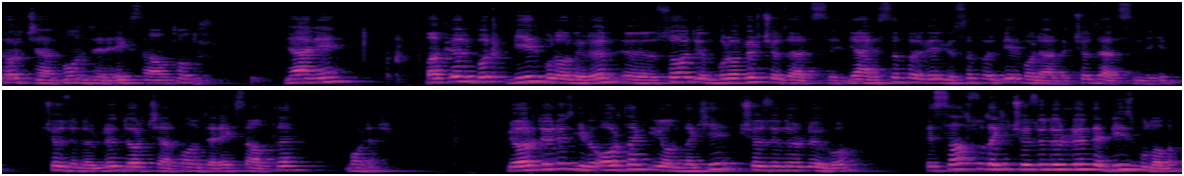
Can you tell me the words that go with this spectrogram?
4 çarpı 10 üzeri eksi 6 olur. Yani bakır 1 bromürün e, sodyum bromür çözeltisi yani 0,01 molarlık çözeltisindeki çözünürlüğü 4 çarpı 10 üzeri eksi 6 molar. Gördüğünüz gibi ortak iyondaki çözünürlüğü bu. E, saf sudaki çözünürlüğünü de biz bulalım.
